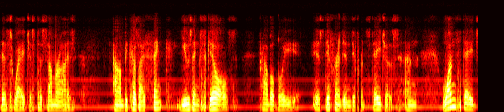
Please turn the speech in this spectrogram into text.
this way just to summarize, um, because I think using skills probably is different in different stages. And one stage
